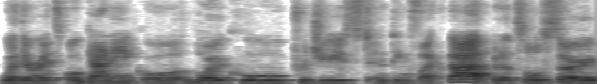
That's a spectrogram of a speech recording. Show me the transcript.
whether it's organic or local produced and things like that, but it's also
